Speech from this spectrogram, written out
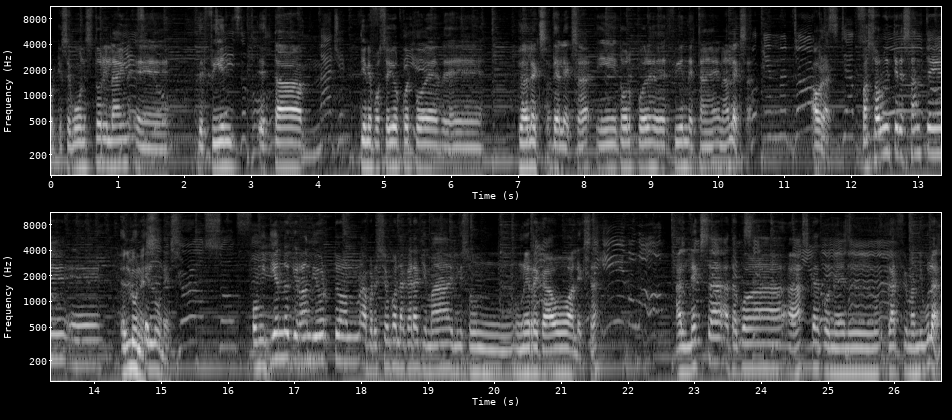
Porque según Storyline, eh, The Fiend está, tiene poseído el cuerpo de, de, De Alexa. de Alexa y todos los poderes de The Fiend están en Alexa. Ahora, pasó algo interesante eh, El lunes. el lunes. Omitiendo que Randy Orton apareció con la cara quemada y le hizo un, un RKO a Alexa. Alexa atacó a, a Asuka con el garfio mandibular.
